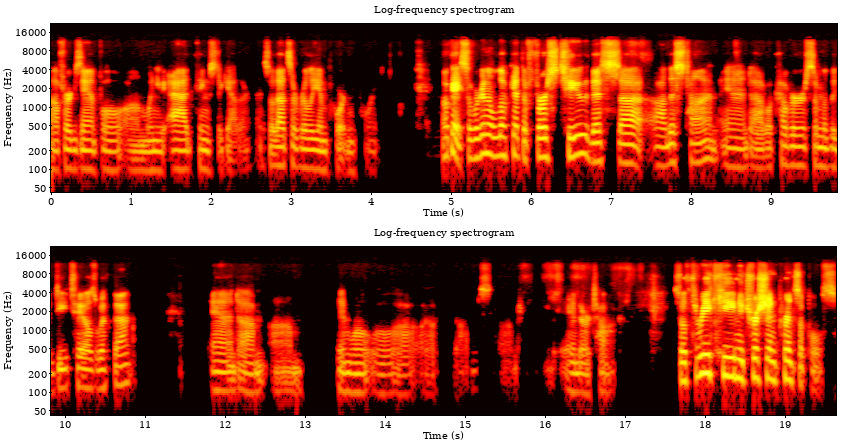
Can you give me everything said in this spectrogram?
uh, for example, um, when you add things together. And so that's a really important point. Okay, so we're going to look at the first two this uh, uh this time, and uh, we'll cover some of the details with that, and um, um, then we'll, we'll uh, um, um, end our talk. So three key nutrition principles.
